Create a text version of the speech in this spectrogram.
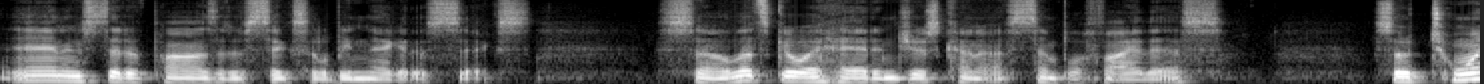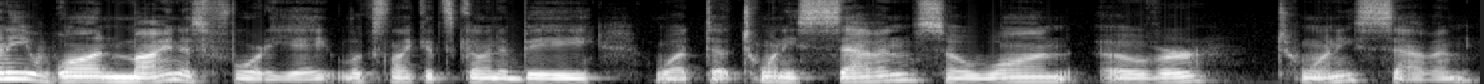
and instead of positive 6 it'll be negative 6. So let's go ahead and just kind of simplify this. So 21 minus 48 looks like it's going to be, what, uh, 27, so 1 over 27, and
